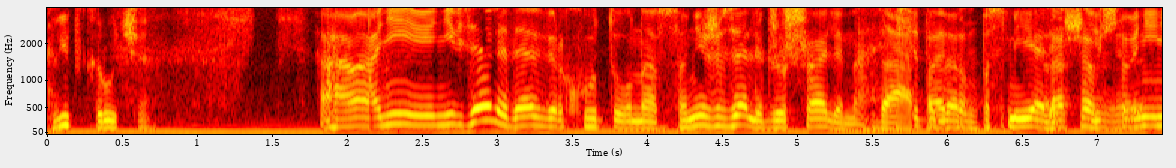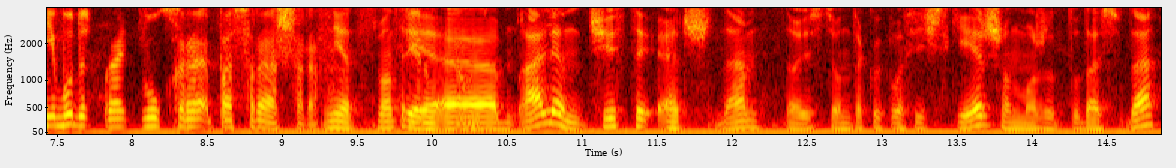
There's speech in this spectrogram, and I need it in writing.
Свит круче. А они не взяли, да, вверху-то у нас? Они же взяли Джоша Аллена. Да, Все поэтому тогда посмеялись, и что они не будут брать двух ра- пас-рашеров. Нет, смотри, э, Аллен чистый эдж, да, то есть он такой классический эдж, он может туда-сюда.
